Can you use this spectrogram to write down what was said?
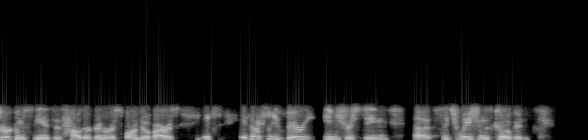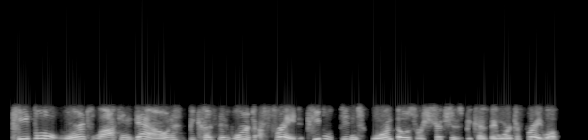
circumstances, how they're going to respond to a virus. It's it's actually a very interesting uh, situation with COVID. People weren't locking down because they weren't afraid. People didn't want those restrictions because they weren't afraid. Well,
